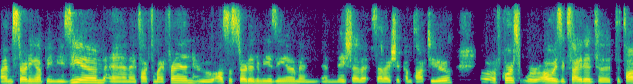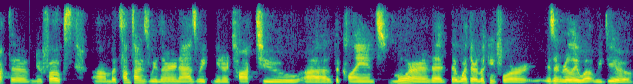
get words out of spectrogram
I'm starting up a museum and I talked to my friend who also started a museum and, and they said, I should come talk to you. Of course, we're always excited to, to talk to new folks, um, but sometimes we learn as we you know talk to uh, the clients more that, that what they're looking for isn't really what we do.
